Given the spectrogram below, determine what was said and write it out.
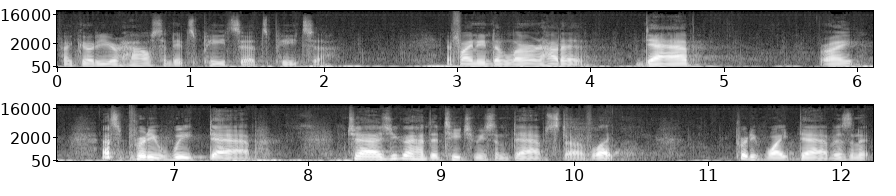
If I go to your house and it's pizza, it's pizza. If I need to learn how to dab, right? That's a pretty weak dab. Chaz, you're going to have to teach me some dab stuff. Like, pretty white dab, isn't it?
